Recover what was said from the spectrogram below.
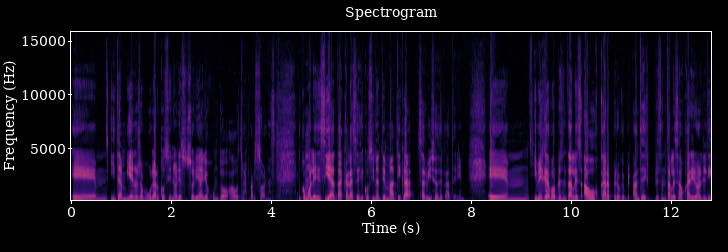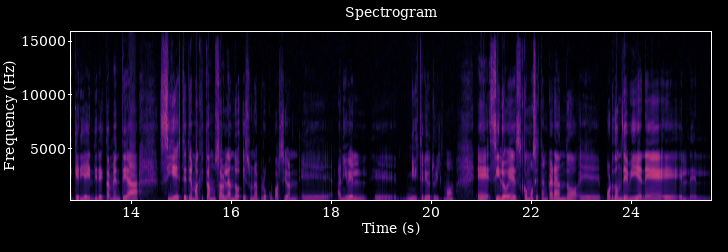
eh, y también Olla Popular Cocinarios Solidarios junto a otras personas. Como les decía, da clases de cocina temática, servicios de catering. Eh, y me queda por presentarles a Oscar, pero que antes de presentarles a Oscar Iroldi quería ir directamente a si este tema que estamos hablando es una preocupación a nivel Ministerio de Turismo, si lo es, cómo se está encarando, por dónde viene el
